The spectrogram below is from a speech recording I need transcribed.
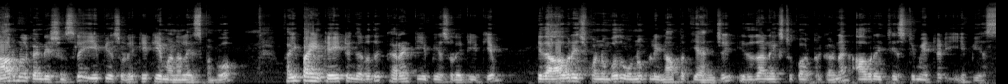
நார்மல் கண்டிஷன்ஸில் EPS உடைய டிடிஎம் அனலைஸ் பண்ணுவோம். ஃபைவ் பாயிண்ட் எயிட்டுங்கிறது கரண்ட் EPS உடைய டிடிஎம் இதை ஆவரேஜ் பண்ணும்போது ஒன்று புள்ளி நாற்பத்தி அஞ்சு. இதுதான் நெக்ஸ்ட் குவார்ட்டருக்கான ஆவரேஜ் எஸ்டிமேட்டட் ஏபிஎஸ்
